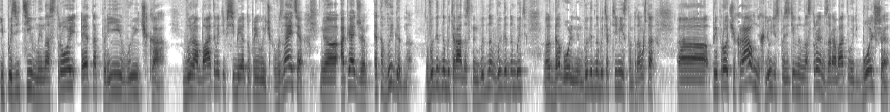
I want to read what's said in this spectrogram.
и позитивный настрой – это привычка. Вырабатывайте в себе эту привычку. Вы знаете, э, опять же, это выгодно. Выгодно быть радостным, выгодно, выгодно быть э, довольным, выгодно быть оптимистом, потому что э, при прочих равных люди с позитивным настроем зарабатывают больше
